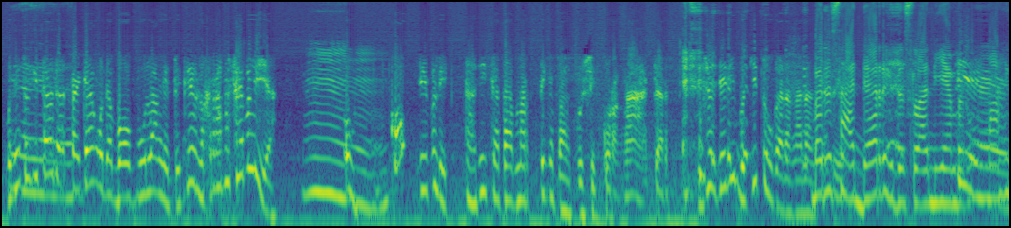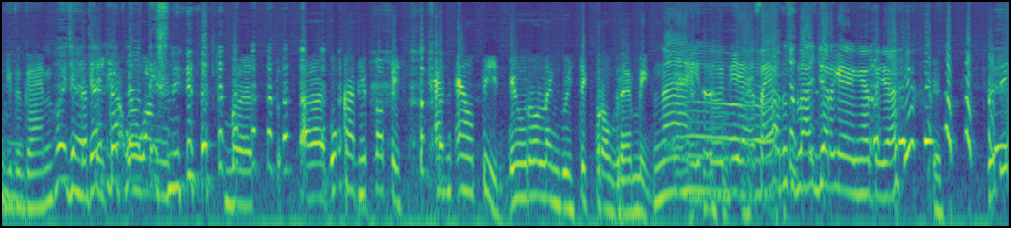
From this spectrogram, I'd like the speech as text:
Begitu Iya, kita iya, udah pegang udah bawa pulang gitu, bilang kenapa saya beli ya? Hmm. Oh, kok dibeli? Tadi kata marketingnya bagus sih, kurang ajar. Bisa jadi begitu kadang-kadang. Baru gitu sadar gitu setelah dia berumah gitu kan. Oh jangan-jangan Ketika hipnotis uang- nih. Bet- eh, bukan hipnotis, NLP, Neuro Linguistic Programming. Nah itu dia, saya harus belajar kayaknya tuh ya. Jadi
